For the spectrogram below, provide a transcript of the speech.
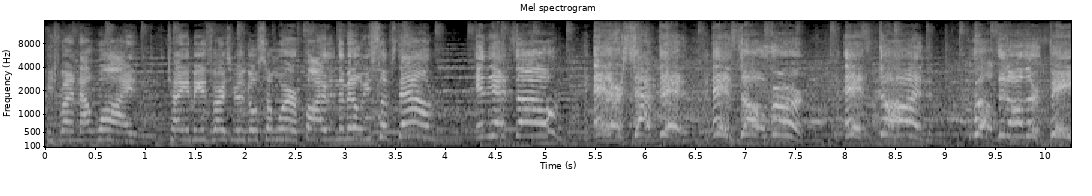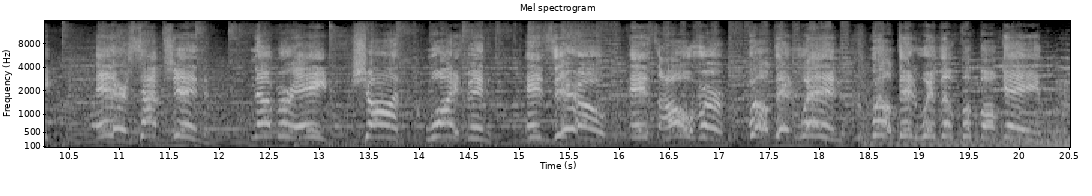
He's running out wide, trying to make his wide receiver go somewhere. Five in the middle, he slips down in the end zone. Intercepted! It's over! It's done! Wilton on their feet! Interception! Number eight, Sean Wiseman. It's zero. It's over. Wilton win. Wilton win the football game.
